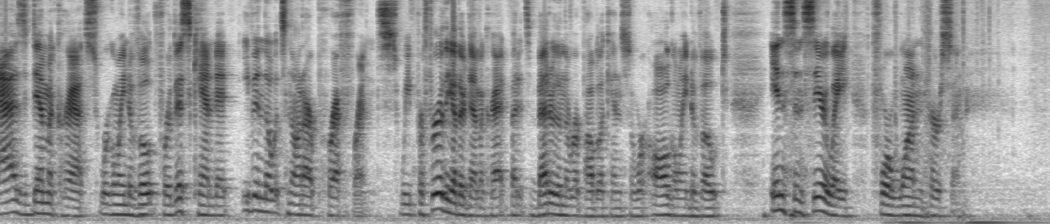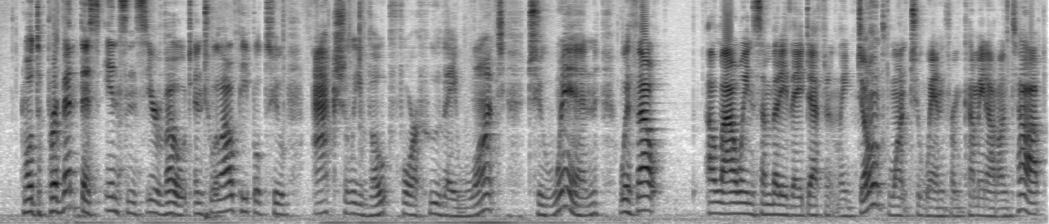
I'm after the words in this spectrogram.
as Democrats, we're going to vote for this candidate, even though it's not our preference. We prefer the other Democrat, but it's better than the Republican, so we're all going to vote insincerely for one person. Well, to prevent this insincere vote and to allow people to actually vote for who they want to win without allowing somebody they definitely don't want to win from coming out on top,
